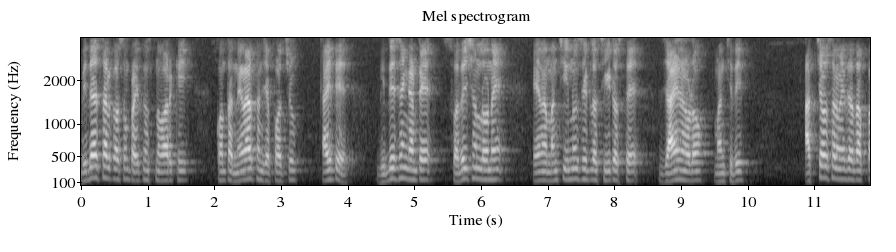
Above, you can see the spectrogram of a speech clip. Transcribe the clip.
విదేశాల కోసం ప్రయత్నిస్తున్న వారికి కొంత నిరాశ అని చెప్పవచ్చు అయితే విదేశం కంటే స్వదేశంలోనే ఏదైనా మంచి యూనివర్సిటీలో సీట్ వస్తే జాయిన్ అవ్వడం మంచిది. అత్యవసరమైతే తప్ప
